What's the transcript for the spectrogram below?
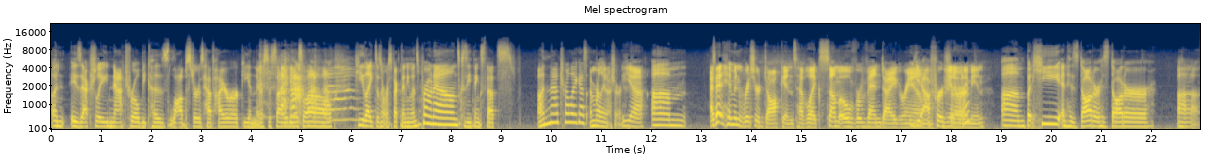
un, is actually natural because lobsters have hierarchy in their society as well. He like doesn't respect anyone's pronouns because he thinks that's unnatural. I guess I'm really not sure. Yeah. Um, I bet him and Richard Dawkins have like some over Venn diagram. Yeah, for sure. You know what I mean? Um, but he and his daughter, his daughter, uh,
